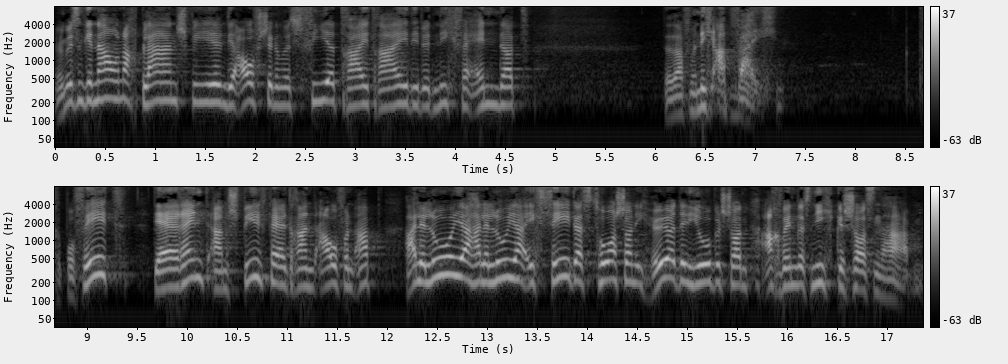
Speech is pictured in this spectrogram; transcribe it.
Wir müssen genau nach Plan spielen. Die Aufstellung ist 4-3-3, die wird nicht verändert. Da darf man nicht abweichen. Der Prophet, der rennt am Spielfeldrand auf und ab. Halleluja, Halleluja, ich sehe das Tor schon, ich höre den Jubel schon, auch wenn wir es nicht geschossen haben.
